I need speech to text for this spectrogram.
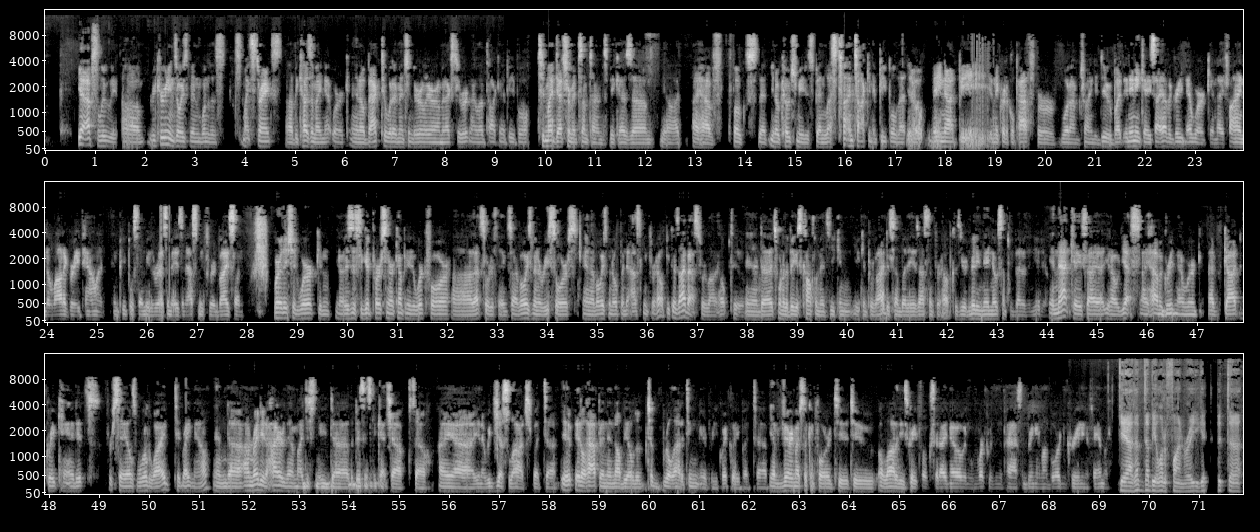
Yeah, absolutely. Um, recruiting has always been one of the my strengths uh, because of my network. You know, back to what I mentioned earlier, I'm an extrovert and I love talking to people. To my detriment sometimes because um, you know I, have folks that you know coach me to spend less time talking to people that you know may not be in the critical path for what I'm trying to do. But in any case, I have a great network and I find a lot of great talent. And people send me the resumes and ask me for advice on where they should work and you know is this a good person or company to work for? Uh, that sort of thing. So i've always been a resource and i've always been open to asking for help because i've asked for a lot of help too. And uh, it's one of the biggest compliments you can you can provide to somebody is ask them for help because you're admitting they know something better than you do. In that case i uh, you know yes i have a great network. I've got great candidates for sales worldwide to right now, and uh, I'm ready to hire them. I just need uh, the business to catch up. So I, uh, you know, we just launched, but uh, it, will happen, and I'll be able to, to roll out a team here pretty quickly. But uh, yeah, very much looking forward to to a lot of these great folks that I know and worked with in the past, and bringing them on board and creating a family. Yeah, that, that'd be a lot of fun, right? You get put uh,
